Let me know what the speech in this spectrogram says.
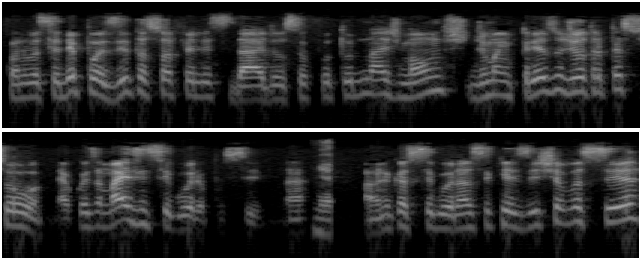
quando você deposita sua felicidade ou seu futuro nas mãos de uma empresa ou de outra pessoa. É a coisa mais insegura possível. Né? É. A única segurança que existe é você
